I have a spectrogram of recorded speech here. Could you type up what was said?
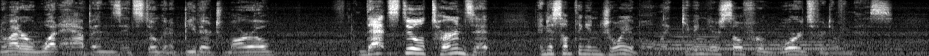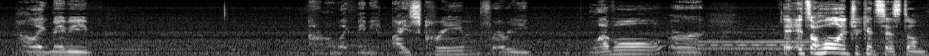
no matter what happens, it's still going to be there tomorrow. That still turns it into something enjoyable, like giving yourself rewards for doing this. You know, like maybe I don't know, like maybe ice cream for every level or it's a whole intricate system.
